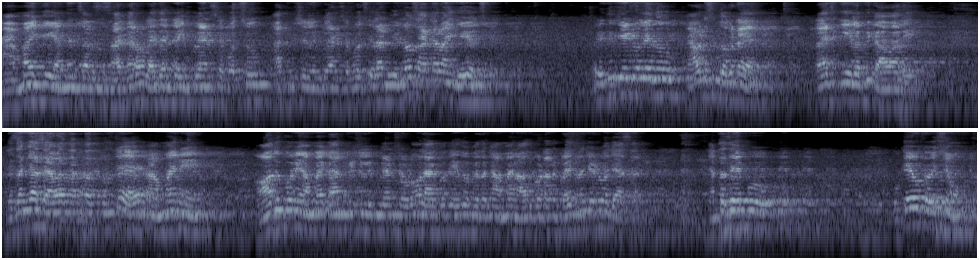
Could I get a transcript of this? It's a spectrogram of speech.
ఆ అమ్మాయికి అందించాల్సిన సహకారం లేదంటే ఇంప్లాంట్స్ ఇవ్వచ్చు ఆర్టిఫిషియల్ ఇంప్లాంట్స్ ఇవ్వచ్చు ఇలాంటివి ఎన్నో సహకారం ఆయన చేయొచ్చు. ఎందుకు చేయడం లేదు? కావలసింది ఒకటే. రాజకీయ లబ్ధి కావాలి. నిజంగా సేవా తత్పరత ఉంటే ఆ అమ్మాయిని ఆదుకొని అమ్మాయికి ఆర్టిఫిషియల్ ఇంప్లాంట్స్ ఇవ్వడం లేకపోతే ఏదో ఒక విధంగా అమ్మాయిని ఆదుకోవడానికి ప్రయత్నం చేయడమో చేస్తారు. ఎంతసేపు? ఒకే ఒక విషయం.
